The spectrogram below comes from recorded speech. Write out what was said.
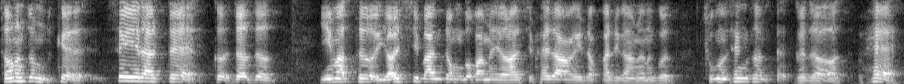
저는 좀 이렇게 세일할 때 그 저 저 이마트 10시 반 정도 가면 11시 회장하기 전까지 가면은 그 죽은 생선 그 저 회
